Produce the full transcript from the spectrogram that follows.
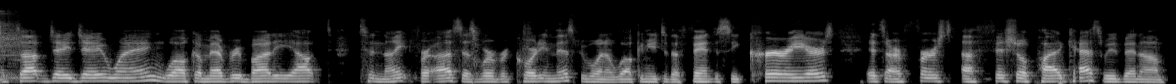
What's up, JJ Wang? Welcome everybody out tonight for us as we're recording this. We want to welcome you to the Fantasy Couriers. It's our first official podcast. We've been um,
